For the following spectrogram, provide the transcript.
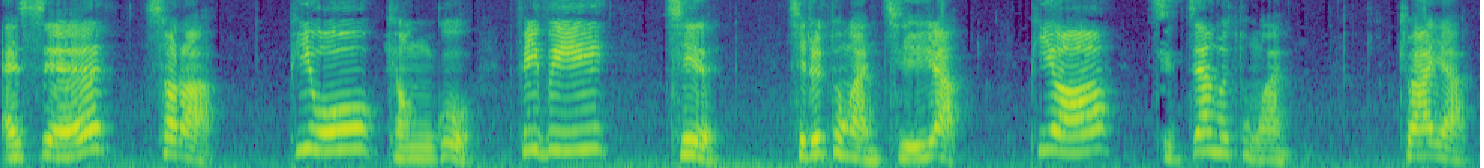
SL, 설압, PO, 경구, PV, 질, 질을 통한 질약, PR, 직장을 통한 좌약,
